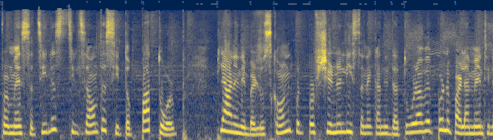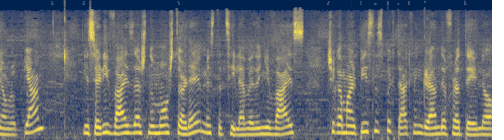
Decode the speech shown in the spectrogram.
përmes së cilës cilësonte si të paturp planin e Berlusconit për të përfshirë në listën e kandidaturave për në Parlamentin Europian një seri vajzash në moshë të re, mes të cilave edhe një vajzë që ka marrë pjesë në spektaklin Grande Fratello.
